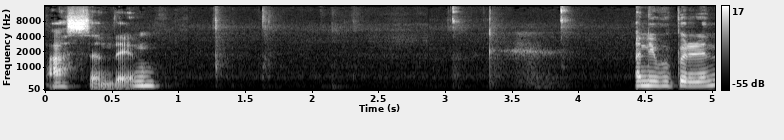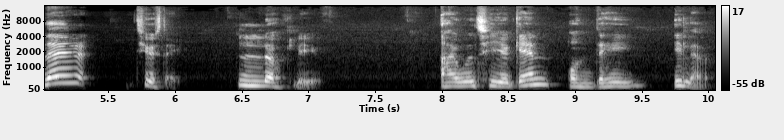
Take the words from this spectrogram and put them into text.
ascending. And if we put it in there, Tuesday. Lovely. I will see you again on day 11.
